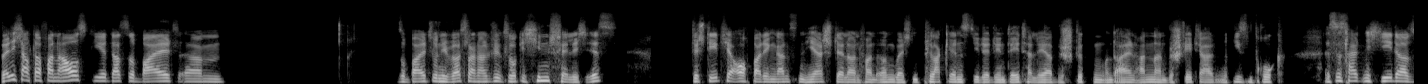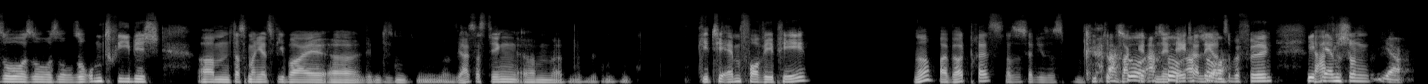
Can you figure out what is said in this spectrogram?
Weil ich auch davon ausgehe, dass sobald, ähm, sobald Universal Analytics wirklich hinfällig ist, besteht ja auch bei den ganzen Herstellern von irgendwelchen Plugins, die dir den Data Layer bestücken und allen anderen, besteht ja halt ein Riesendruck es ist halt nicht jeder so so so so umtriebig, ähm, dass man jetzt wie bei äh, diesem, wie heißt das Ding, ähm, GTM VWP, ne, bei WordPress, das ist ja dieses beliebte so, Plugin, um den Data Layer so. zu befüllen. GTM, da hast du schon, ja.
